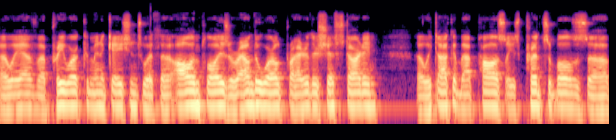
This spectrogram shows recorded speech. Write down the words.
Uh, we have uh, pre-work communications with uh, all employees around the world prior to their shift starting. Uh, we talk about policies, principles, uh,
